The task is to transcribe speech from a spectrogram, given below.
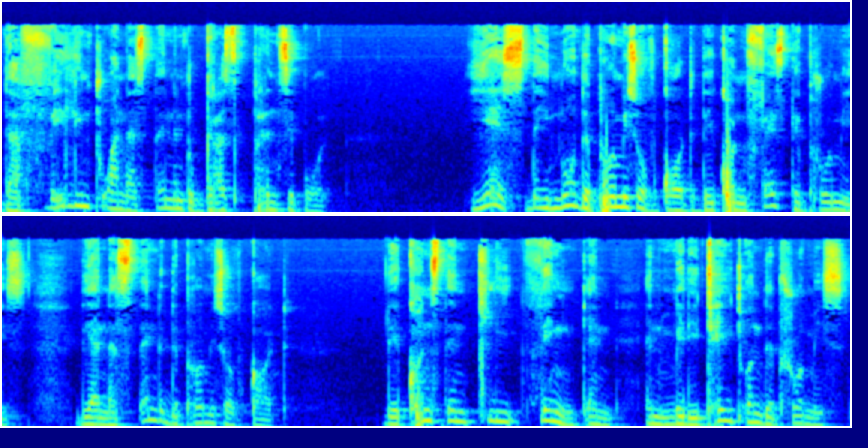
they are failing to understand and to grasp principle. Yes, they know the promise of God, they confess the promise, they understand the promise of God. They constantly think and, and meditate on the promise,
